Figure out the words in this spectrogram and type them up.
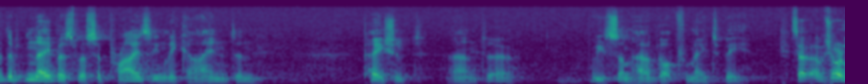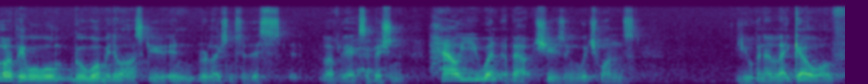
But the neighbors were surprisingly kind and patient, and uh, we somehow got from A to B. So I'm sure a lot of people will, will want me to ask you in relation to this lovely exhibition, how you went about choosing which ones you were going to let go of.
